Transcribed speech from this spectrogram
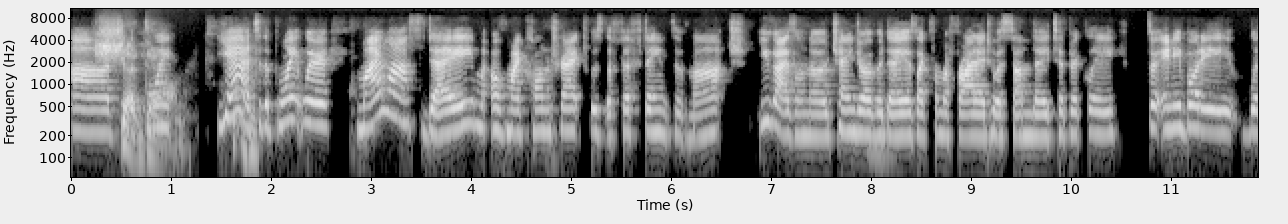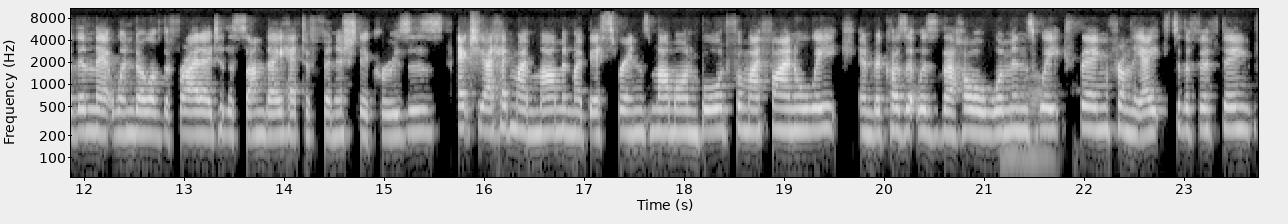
Uh, to shut the point down? Yeah, mm-hmm. to the point where my last day of my contract was the 15th of March. You guys will know changeover day is like from a Friday to a Sunday typically. So anybody within that window of the Friday to the Sunday had to finish their cruises. Actually, I had my mum and my best friend's mum on board for my final week. And because it was the whole women's Wow. week thing from the 8th to the 15th,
